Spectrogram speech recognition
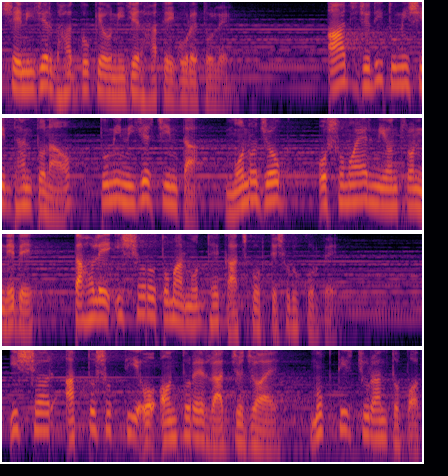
সে নিজের ভাগ্যকেও নিজের হাতে গড়ে তোলে। আজ যদি তুমি সিদ্ধান্ত নাও, তুমি নিজের চিন্তা, মনোযোগ ও সময়ের নিয়ন্ত্রণ নেবে, তাহলে ঈশ্বরও তোমার মধ্যে কাজ করতে শুরু করবে। ঈশ্বর আত্মশক্তি ও অন্তরের রাজ্য জয়, মুক্তির চূড়ান্ত পথ।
